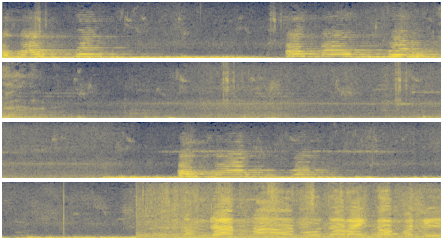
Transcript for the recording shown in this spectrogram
Allah રમઝાનના રોજા રાખ્યા પછી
